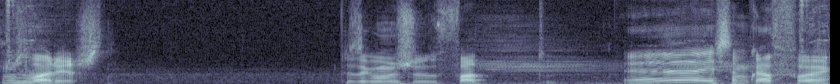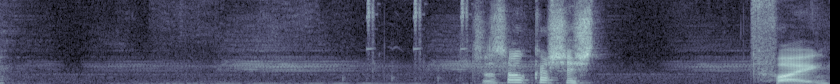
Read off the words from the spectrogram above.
Vamos levar este. Depois acabamos o fato. Ah, este é um bocado feio. Só só que achas feio.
